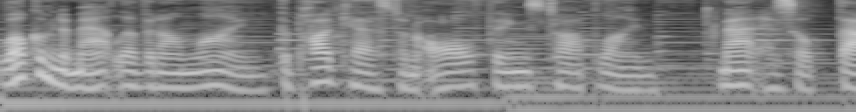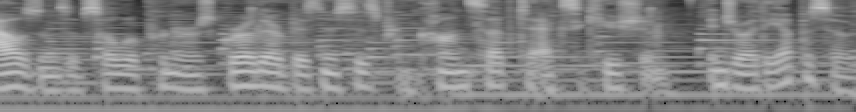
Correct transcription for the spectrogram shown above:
Welcome to Matt Levitt Online, the podcast on all things top line. Matt has helped thousands of solopreneurs grow their businesses from concept to execution. Enjoy the episode.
